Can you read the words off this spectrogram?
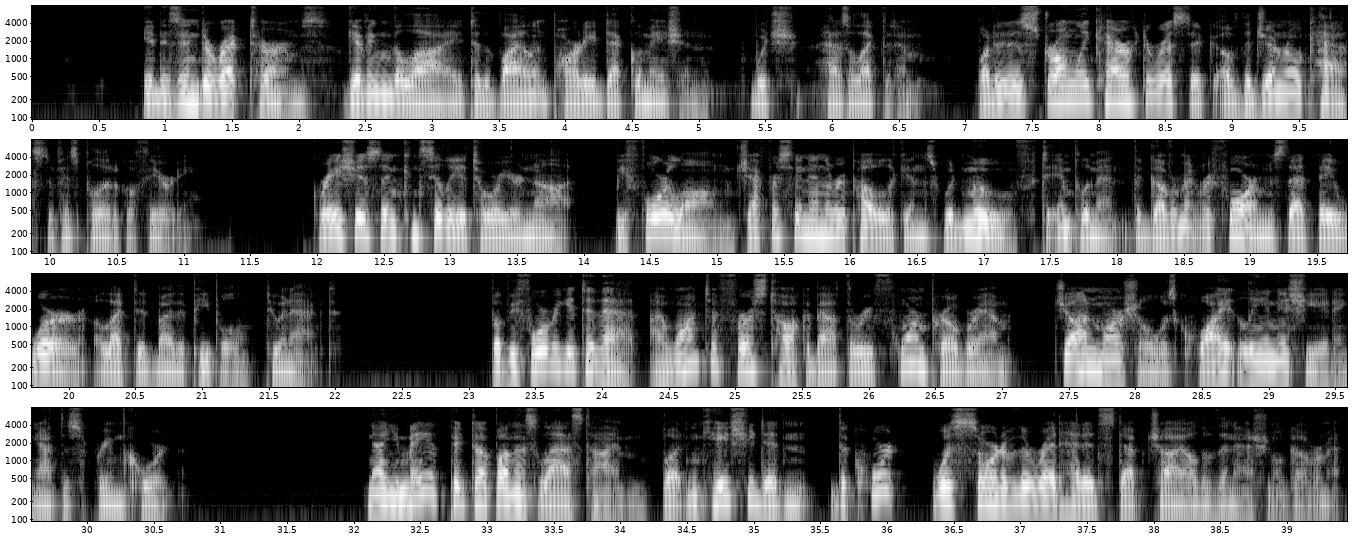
It is in direct terms giving the lie to the violent party declamation which has elected him, but it is strongly characteristic of the general cast of his political theory. Gracious and conciliatory or not, before long Jefferson and the Republicans would move to implement the government reforms that they were elected by the people to enact. But before we get to that, I want to first talk about the reform program John Marshall was quietly initiating at the Supreme Court. Now, you may have picked up on this last time, but in case you didn't, the court was sort of the red-headed stepchild of the national government.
